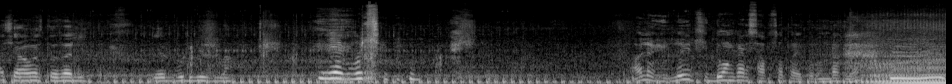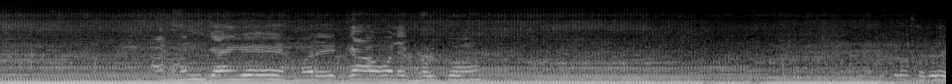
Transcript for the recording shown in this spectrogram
अशी अवस्था झाली. एक बूट भिजला. एक बुट. आलं हे लईच डोंगर साफसफाई करून टाकलं. अब हम जाएंगे हमारे गाँव वाले घर को. सगळे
